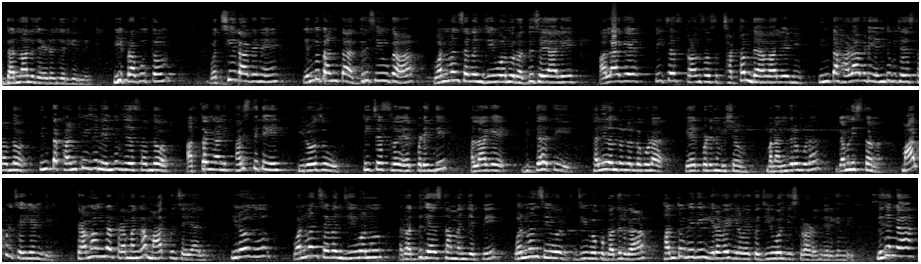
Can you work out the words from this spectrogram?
ధర్నాలు చేయడం జరిగింది. ఈ ప్రభుత్వం వచ్చి రాగానే ఎందుకంత అగ్రెసివ్గా వన్ వన్ సెవెన్ జీవోను రద్దు చేయాలి? అలాగే టీచర్స్ ట్రాన్స్ఫర్స్ చట్టం తేవాలి అని ఇంత హడావిడి ఎందుకు చేస్తుందో ఇంత కన్ఫ్యూజన్ ఎందుకు చేస్తుందో అర్థం కాని పరిస్థితి ఈరోజు టీచర్స్లో ఏర్పడింది. అలాగే విద్యార్థి తల్లిదండ్రులలో కూడా ఏర్పడిన విషయం మనందరం కూడా గమనిస్తాను. మార్పులు చేయండి. క్రమంగా క్రమంగా మార్పులు చేయాలి. ఈరోజు వన్ వన్ సెవెన్ జీవోను రద్దు చేస్తామని చెప్పి వన్ వన్ జీవోకు బదులుగా పంతొమ్మిది ఇరవై ఇరవై ఒక జీవోలు తీసుకురావడం జరిగింది. నిజంగా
